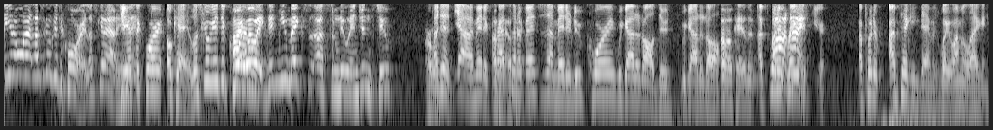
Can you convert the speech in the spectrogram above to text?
you know what? Let's go get the quarry. Let's get out of here, man. the quarry? Okay, let's go get the quarry. right, wait, wait. Didn't you make uh, some new engines too? Or I did. Yeah, I made a crap Okay, ton of engines. I made a new quarry. We got it all, dude. We got it all. Oh, okay. Then. I put oh, it right nice. here. I put it. I'm taking damage. Wait, why am I lagging?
